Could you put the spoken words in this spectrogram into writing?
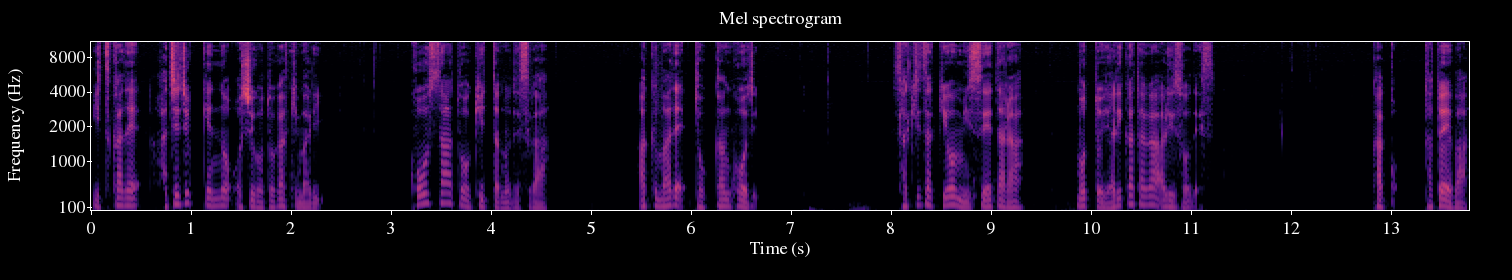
5日で80件のお仕事が決まり好スタートを切ったのですがあくまで突貫工事。先々を見据えたらもっとやり方がありそうです。過去例えば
